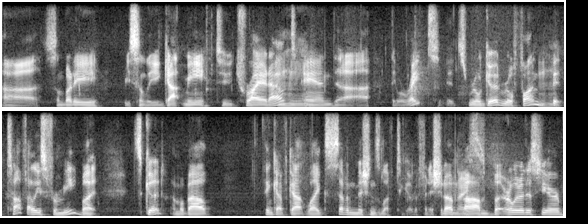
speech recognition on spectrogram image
Uh, somebody recently got me to try it out, Mm-hmm. and uh, they were right. It's real good, real fun. Mm-hmm. Bit tough, at least for me, but it's good. I'm about, think I've got like seven missions left to go to finish it up. Nice. Um, but earlier this year,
